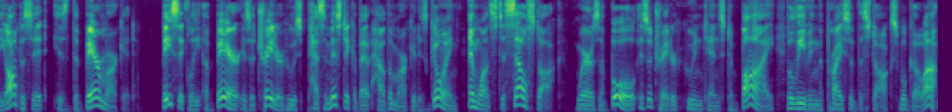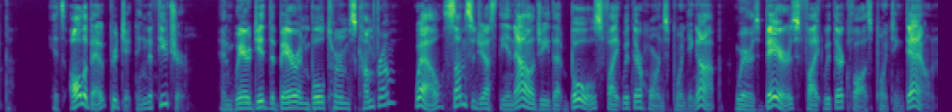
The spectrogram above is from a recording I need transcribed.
The opposite is the bear market. Basically, a bear is a trader who is pessimistic about how the market is going and wants to sell stock, whereas a bull is a trader who intends to buy, believing the price of the stocks will go up. It's all about predicting the future. And where did the bear and bull terms come from? Well, some suggest the analogy that bulls fight with their horns pointing up, whereas bears fight with their claws pointing down.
